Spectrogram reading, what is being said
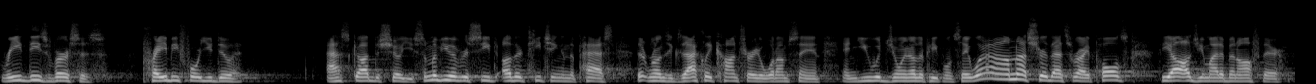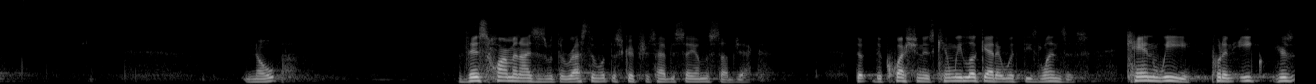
read these verses, pray before you do it. Ask God to show you. Some of you have received other teaching in the past that runs exactly contrary to what I'm saying, and you would join other people and say, Well, I'm not sure that's right. Paul's theology might have been off there. Nope. This harmonizes with the rest of what the scriptures have to say on the subject. The, the question is can we look at it with these lenses? Can we put an equal. Here's,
